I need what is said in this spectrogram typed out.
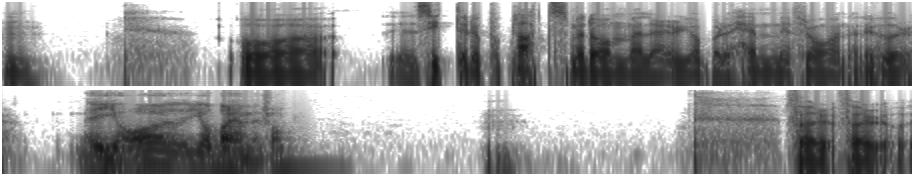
Mm. Och sitter du på plats med dem eller jobbar du hemifrån eller hur? Jag jobbar hemifrån. För, för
